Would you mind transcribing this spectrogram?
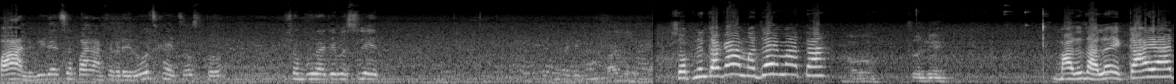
पान. विड्याचं पान आमच्याकडे रोज खायचं असतं. शंभूराजे बसलेत. स्वप्नील काका मजा आहे मग आता? माझं झालंय काय आज?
